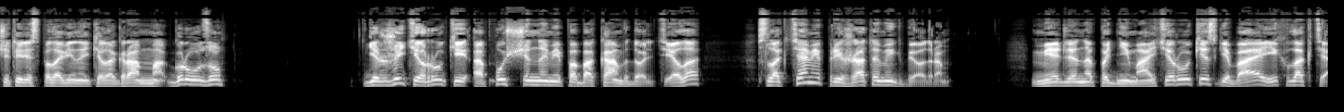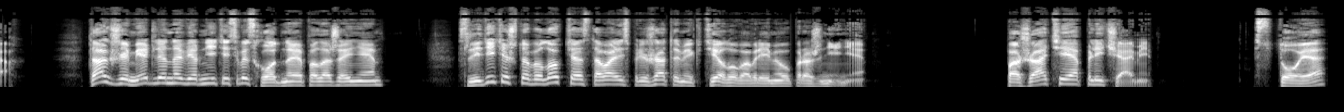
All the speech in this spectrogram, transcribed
4,5 килограмма грузу. Держите руки опущенными по бокам вдоль тела, с локтями прижатыми к бедрам. Медленно поднимайте руки, сгибая их в локтях. Также медленно вернитесь в исходное положение. Следите, чтобы локти оставались прижатыми к телу во время упражнения. Пожатие плечами. Стоя,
